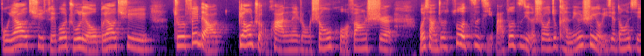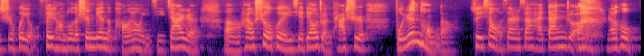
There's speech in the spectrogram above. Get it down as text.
不要去随波逐流，不要去就是非得要标准化的那种生活方式。我想就做自己吧。做自己的时候，就肯定是有一些东西是会有非常多的身边的朋友以及家人，嗯，还有社会一些标准，他是不认同的。所以像我三十三还单着，然后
